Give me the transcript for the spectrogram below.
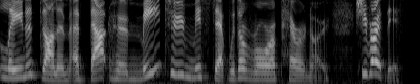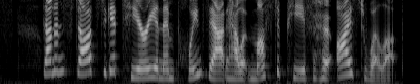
Lena Dunham about her Me Too misstep with Aurora Perrineau. She wrote this Dunham starts to get teary and then points out how it must appear for her eyes to well up.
